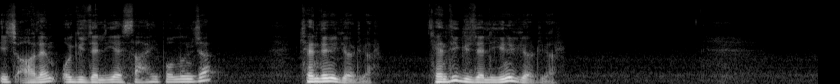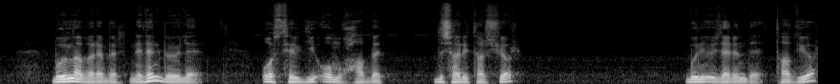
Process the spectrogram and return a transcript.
İç alem o güzelliğe sahip olunca kendini görüyor. Kendi güzelliğini görüyor. Bununla beraber neden böyle o sevgi, o muhabbet dışarı taşıyor? Bunu üzerinde tadıyor.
